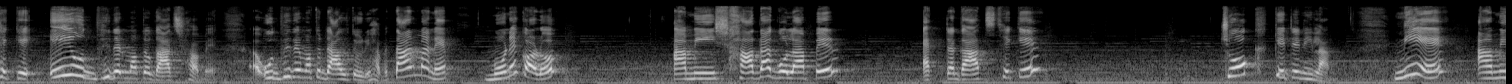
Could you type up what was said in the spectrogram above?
থেকে এই উদ্ভিদের মতো গাছ হবে, উদ্ভিদের মতো ডাল তৈরি হবে। তার মানে মনে করো আমি সাদা গোলাপের একটা গাছ থেকে চোখ কেটে নিলাম। নিয়ে আমি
